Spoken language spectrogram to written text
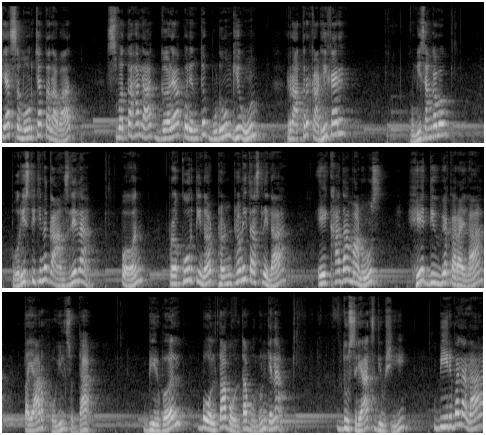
त्या समोरच्या तलावात स्वतःला गळ्यापर्यंत बुडवून घेऊन रात्र काढील काय रे? कुणी सांगावं? परिस्थितीनं गांजलेला पण प्रकृतीनं ठणठणीत असलेला एखादा माणूस हे दिव्य करायला तयार होईल सुद्धा. बिरबल बोलता बोलता बोलून गेला. दुसऱ्याच दिवशी बिरबलाला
